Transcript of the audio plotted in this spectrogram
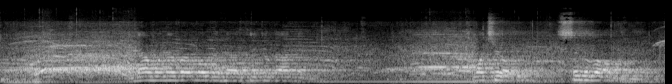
And now whenever I'm over here, I think about him. I want sing along with me.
